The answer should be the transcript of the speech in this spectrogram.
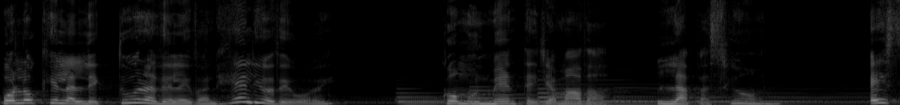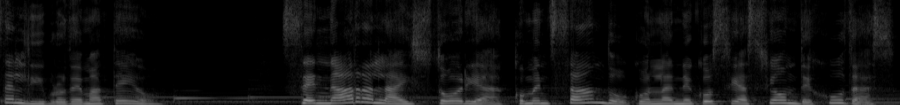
por lo que la lectura del Evangelio de hoy, comúnmente llamada La Pasión, es el libro de Mateo. Se narra la historia comenzando con la negociación de Judas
